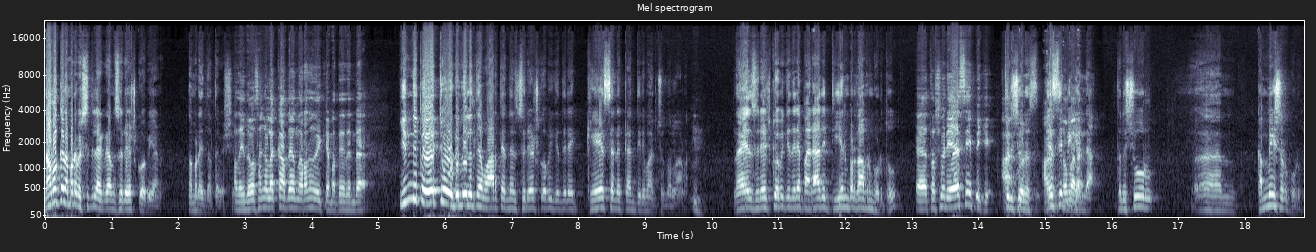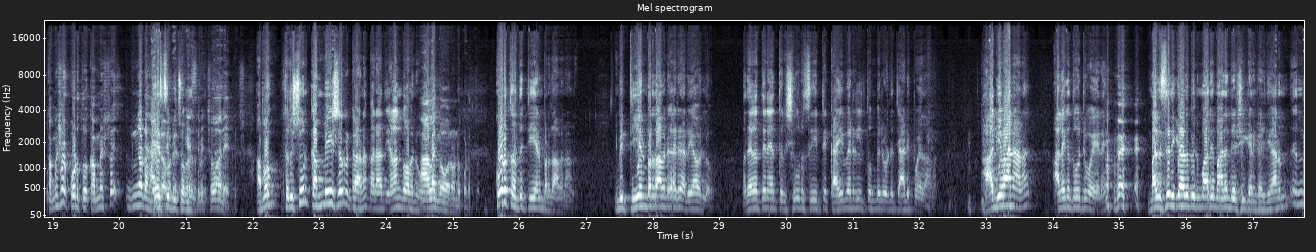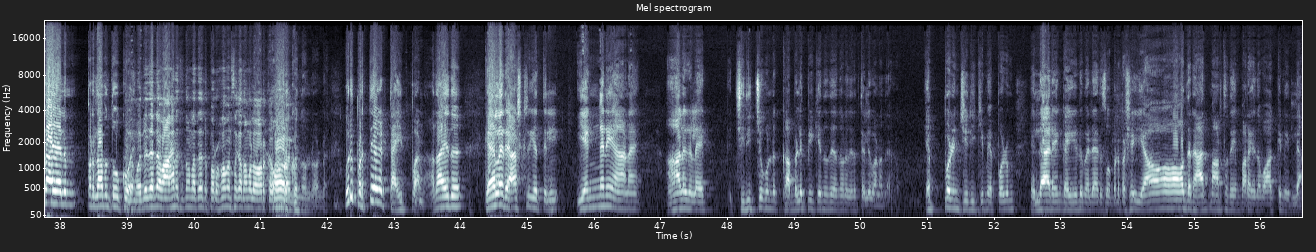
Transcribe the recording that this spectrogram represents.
നമുക്ക് നമ്മുടെ വിഷയത്തിലേക്കാം സുരേഷ് ഗോപിയാണ് നമ്മുടെ ഇന്നത്തെ വിഷയം. അതെ ദിവസങ്ങളിലൊക്കെ അദ്ദേഹം നിറഞ്ഞു നിൽക്കണം അദ്ദേഹത്തിന്റെ ഇന്നിപ്പോ ഏറ്റവും ഒടുവിലത്തെ വാർത്ത എന്നാൽ സുരേഷ് ഗോപിക്കെതിരെ കേസെടുക്കാൻ തീരുമാനിച്ചു എന്നുള്ളതാണ്. അതായത് സുരേഷ് ഗോപിക്കെതിരെ പരാതി ടി എൻ പ്രതാപൻ കൊടുത്തു. തൃശ്ശൂർ എ സി പിക്ക്. തൃശ്ശൂർ എ സി പിക്ക് അല്ല തൃശ്ശൂർ കമ്മീഷണർ കൊടുത്തു. കമ്മീഷണർ കൊടുത്തു. കമ്മീഷണർ നിങ്ങളുടെ അപ്പം തൃശ്ശൂർ കമ്മീഷണർക്കാണ് പരാതി ഇളങ്കോവൻ ഇളങ്കോവനോട് കൊടുത്തു. കൊടുത്തത് ടി എൻ പ്രതാപനാണ്. ഇപ്പം ടി എൻ പ്രതാപന്റെ കാര്യം അറിയാമല്ലോ. അദ്ദേഹത്തിന് തൃശ്ശൂർ സീറ്റ് കൈവരൽ തുമ്പിലൂടെ ചാടിപ്പോയതാണ്. ഭാഗ്യവാനാണ് അല്ലെങ്കിൽ തോറ്റുപോയനെ. മത്സരിക്കാതെ പിന്മാറി മാനം രക്ഷിക്കാൻ കഴിഞ്ഞു. കാരണം എന്തായാലും പ്രതാപം തോക്കുക വാഹനത്തിൽ നിന്നുള്ള പെർഫോമൻസ് ഒക്കെ നമ്മൾ ഓർക്കുന്നുണ്ട്. ഒരു പ്രത്യേക ടൈപ്പാണ് അതായത് കേരള രാഷ്ട്രീയത്തിൽ എങ്ങനെയാണ് ആളുകളെ ചിരിച്ചുകൊണ്ട് കബളിപ്പിക്കുന്നത് എന്നുള്ളതിന് തെളിവാണ് അദ്ദേഹം. എപ്പോഴും ചിരിക്കും എപ്പോഴും എല്ലാവരെയും കൈയിടും എല്ലാവരും സൂപ്പർ പക്ഷേ യാതൊരു ആത്മാർത്ഥതയും പറയുന്ന വാക്കിനില്ല.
